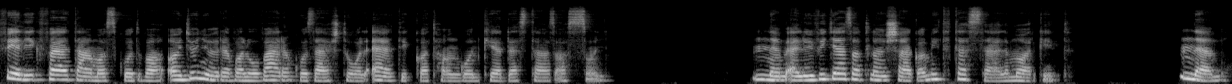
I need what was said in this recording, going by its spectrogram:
Félig feltámaszkodva, a gyönyörre való várakozástól eltikkadt hangon kérdezte az asszony. Nem elővigyázatlanság, amit teszel, Margit? Nem,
